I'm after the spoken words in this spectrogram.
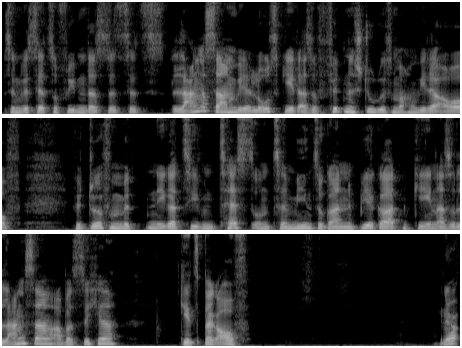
sind wir sehr zufrieden, dass das jetzt langsam wieder losgeht. Also Fitnessstudios machen wieder auf. Wir dürfen mit negativen Tests und Terminen sogar in den Biergarten gehen. Also langsam, aber sicher geht's bergauf. Ja,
